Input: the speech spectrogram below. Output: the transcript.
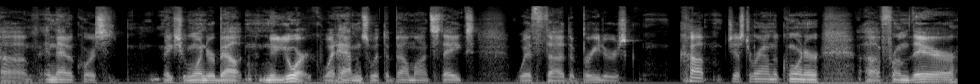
and then of course makes you wonder about New York. What happens with the Belmont Stakes, with uh, the Breeders' Cup just around the corner uh, from there?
